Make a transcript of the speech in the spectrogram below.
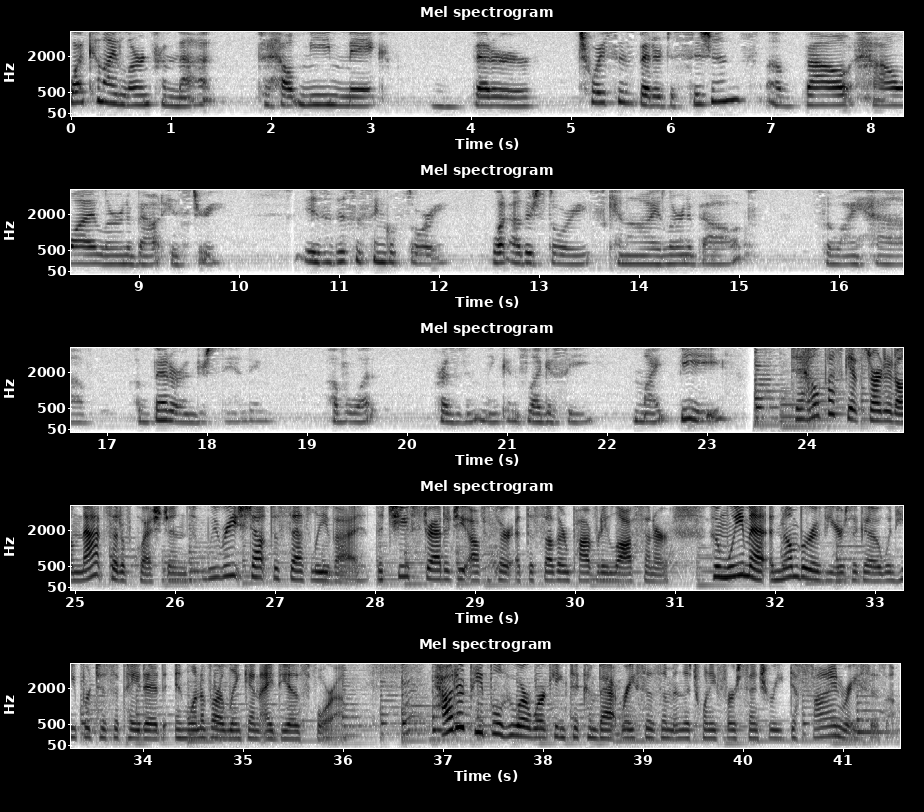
What can I learn from that to help me make better choices, better decisions about how I learn about history? Is this a single story? What other stories can I learn about so I have a better understanding of what President Lincoln's legacy might be to help us get started on that set of questions, we reached out to Seth Levi, the Chief Strategy Officer at the Southern Poverty Law Center, whom we met a number of years ago when he participated in one of our Lincoln Ideas Fora. How do people who are working to combat racism in the 21st century define racism?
